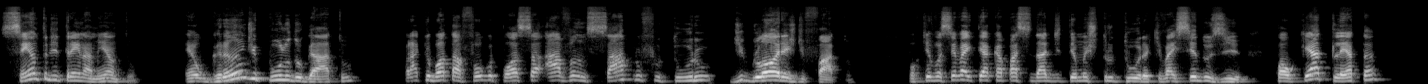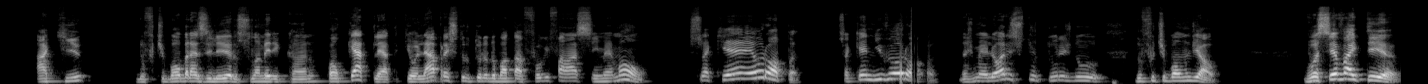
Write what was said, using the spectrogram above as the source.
Centro de treinamento é o grande pulo do gato para que o Botafogo possa avançar para o futuro de glórias de fato. Porque você vai ter a capacidade de ter uma estrutura que vai seduzir qualquer atleta aqui do futebol brasileiro, sul-americano, qualquer atleta que olhar para a estrutura do Botafogo e falar assim: meu irmão, isso aqui é Europa, isso aqui é nível Europa, das melhores estruturas do, do futebol mundial. Você vai ter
